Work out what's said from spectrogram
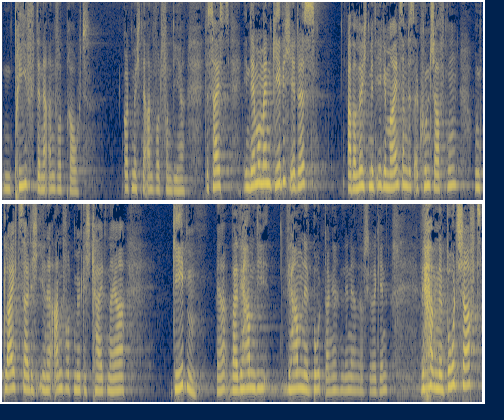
ein Brief, der eine Antwort braucht. Gott möchte eine Antwort von dir. Das heißt, in dem Moment gebe ich ihr das, aber möchte mit ihr gemeinsam das erkundschaften und gleichzeitig ihr eine Antwortmöglichkeit, naja, geben. Ja, weil wir haben die, wir haben eine Boot, danke, Linnea, darf ich wieder gehen? Wir haben eine Botschaft,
